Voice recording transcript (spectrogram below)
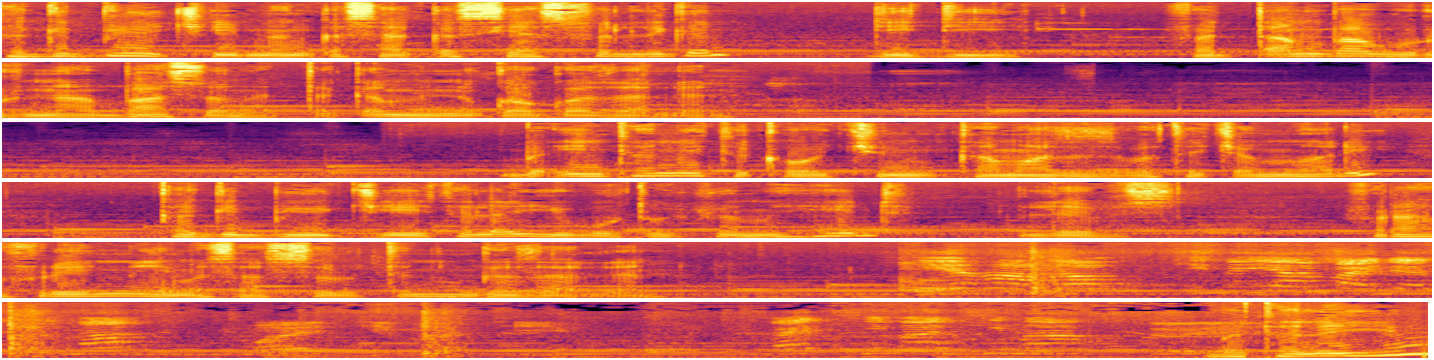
ከግቢ ውጪ መንቀሳቀስ ሲያስፈልገን ዲዲ፣ ፈጣን ባቡርና ባስ በመጠቀም እንጓጓዛለን። በኢንተርኔት እቃዎችን ከማዘዝ በተጨማሪ ከግቢ ውጭ የተለያዩ ቦታዎች በመሄድ ልብስ፣ ፍራፍሬና የመሳሰሉትን እንገዛለን። በተለይም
